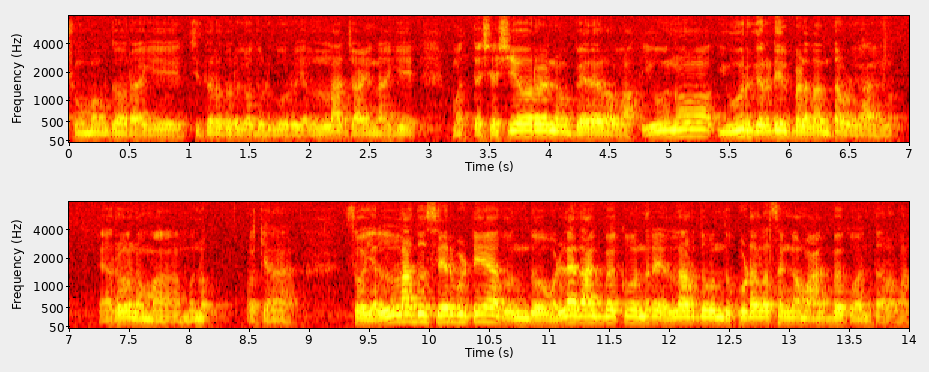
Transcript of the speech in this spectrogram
ಶಿವಮೊಗ್ಗದವರಾಗಿ ಚಿತ್ರದುರ್ಗದ ಹುಡುಗರು ಎಲ್ಲ ಜಾಯ್ನ್ ಆಗಿ ಮತ್ತು ಶಶಿಯವರೇನು ಬೇರೆಯವರಲ್ಲ. ಇವನು ಇವ್ರ ಗರಡಿಲಿ ಬೆಳೆದಂಥ ಹುಡುಗ ಯಾರು ನಮ್ಮ ಮನು. ಓಕೆನಾ ಸೊ ಎಲ್ಲದು ಸೇರ್ಬಿಟ್ಟು ಅದೊಂದು ಒಳ್ಳೇದಾಗಬೇಕು ಅಂದರೆ ಎಲ್ಲರದು ಒಂದು ಕೂಡಲ ಸಂಗಮ ಆಗಬೇಕು ಅಂತಾರಲ್ಲ.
